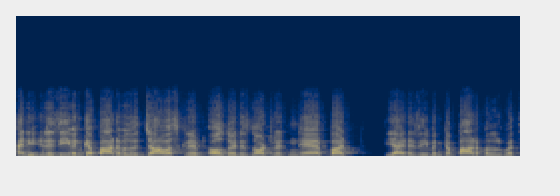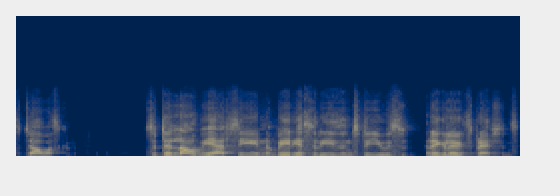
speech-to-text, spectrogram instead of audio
And it is even compatible with JavaScript, although it is not written here, but yeah, it is even compatible with JavaScript. So till now we have seen various reasons to use regular expressions.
